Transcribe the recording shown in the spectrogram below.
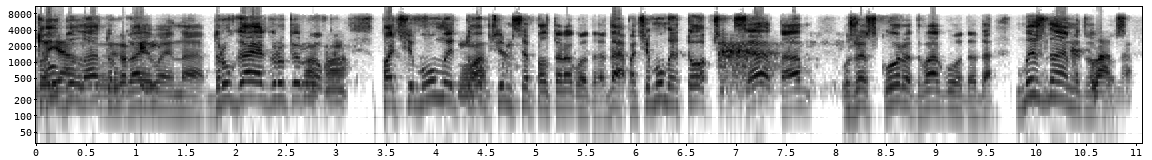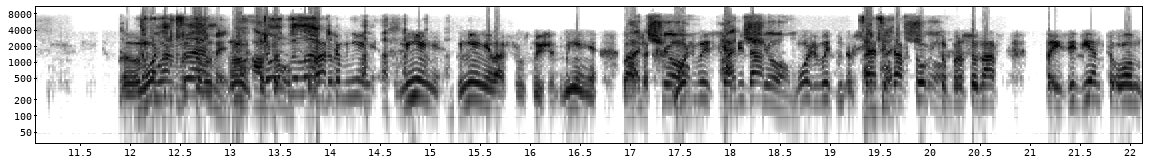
То я была вообще другая не- война, другая группировка. Ага. Почему мы Ну ладно. топчемся полтора года? Да, почему мы топчемся там уже скоро два года? Да, мы знаем этот вопрос. Ладно. Да, Можно уважаемый, вот, ну, а то ваше мнение, мнение, мнение ваше услышать, мнение ваше. О чем? Может быть, вся О беда, чем? может быть, вся О беда в том, что просто у нас президент, он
